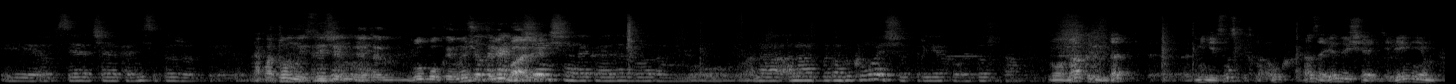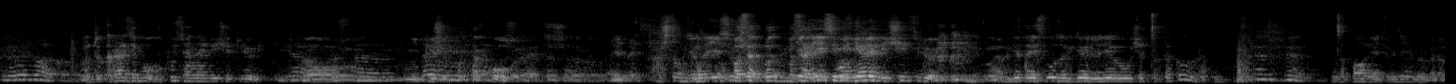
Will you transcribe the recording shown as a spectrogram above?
и все члены комиссии тоже были. А потом мы здесь это глубокой Ну, ночью такая хлебали. женщина такая, да, была там, ну, она, она потом в ИКМО еще приехала и тоже там, Но она кандидат э, медицинских наук, она заведующая отделением. ну не знаю. Ну так ради бога, пусть она лечит легкие, Да, но просто не да, пишет не протоколы. Это же... А что, Ну, где-то есть поса- учат- по- где-то Посадите есть меня где- лечить легкие. а Ну, Где-то есть вузы, где люди учат протоколы за- заполнять в день выборов.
